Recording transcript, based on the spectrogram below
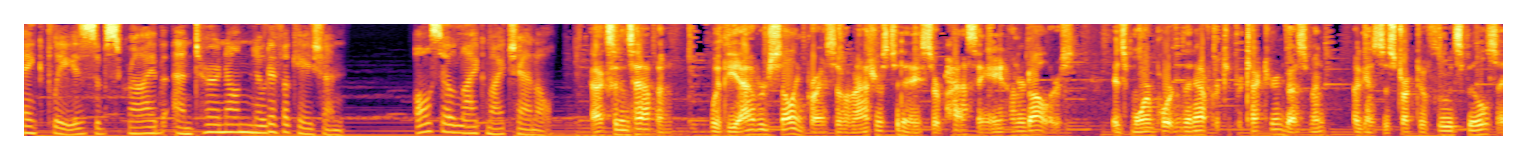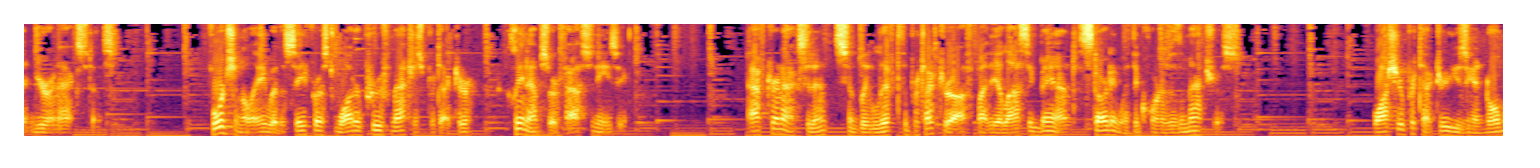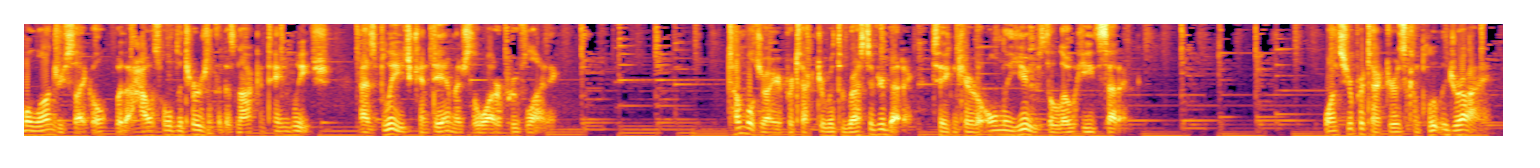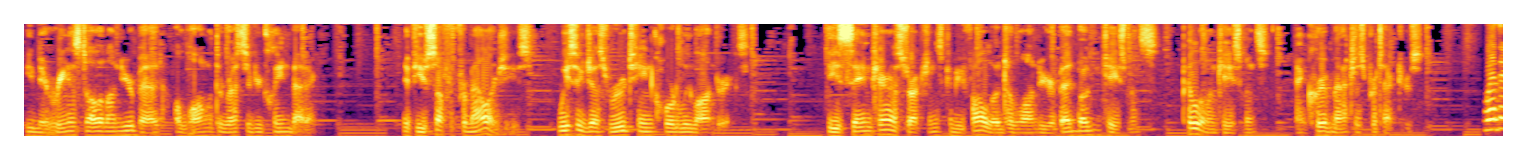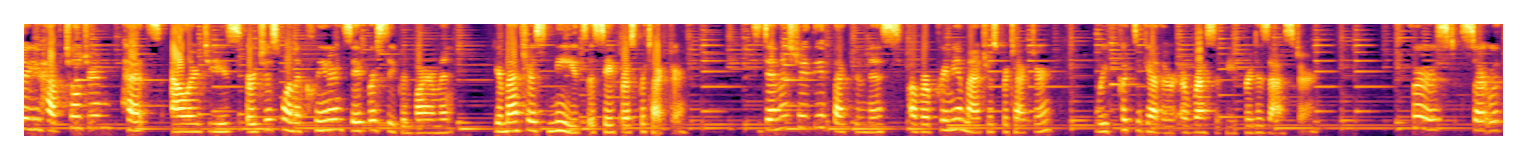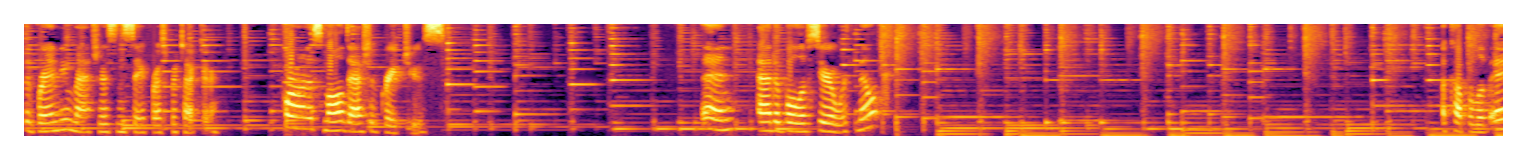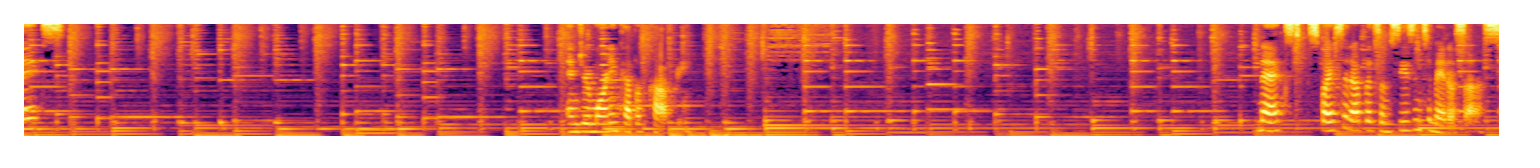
think please subscribe and turn on notification. Also like my channel. Accidents happen. With the average selling price of a mattress today surpassing $800, it's more important than ever to protect your investment against destructive fluid spills and urine accidents. Fortunately, with a SafeRest waterproof mattress protector, cleanups are fast and easy. After an accident, simply lift the protector off by the elastic band, starting with the corners of the mattress. Wash your protector using a normal laundry cycle with a household detergent that does not contain bleach, as bleach can damage the waterproof lining. Tumble dry your protector with the rest of your bedding, taking care to only use the low heat setting. Once your protector is completely dry, you may reinstall it onto your bed along with the rest of your clean bedding. If you suffer from allergies, we suggest routine quarterly launderings. These same care instructions can be followed to launder your bedbug encasements, pillow encasements, and crib mattress protectors. Whether you have children, pets, allergies, or just want a cleaner and safer sleep environment, your mattress needs a SafeRest protector. To demonstrate the effectiveness of our premium mattress protector, we've put together a recipe for disaster. First, start with the brand new mattress and SafeRest protector. Pour on a small dash of grape juice. Then, add a bowl of cereal with milk, a couple of eggs, and your morning cup of coffee. Next, spice it up with some seasoned tomato sauce.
